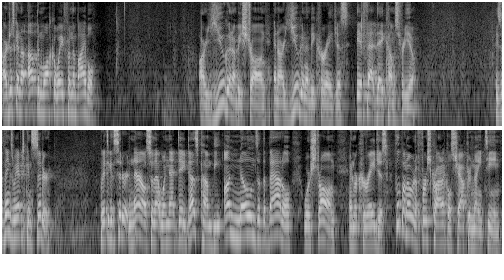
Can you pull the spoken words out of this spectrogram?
are just going to up and walk away from the Bible. Are you going to be strong and are you going to be courageous if that day comes for you? These are things we have to consider. We have to consider it now so that when that day does come, the unknowns of the battle were strong and were courageous. Flip on over to 1 Chronicles chapter 19.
